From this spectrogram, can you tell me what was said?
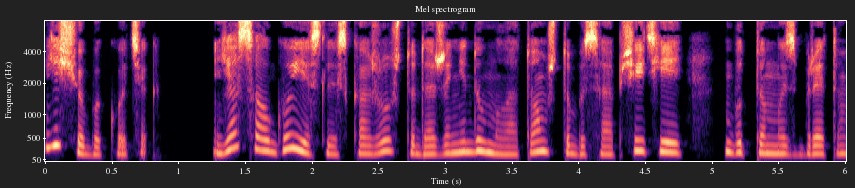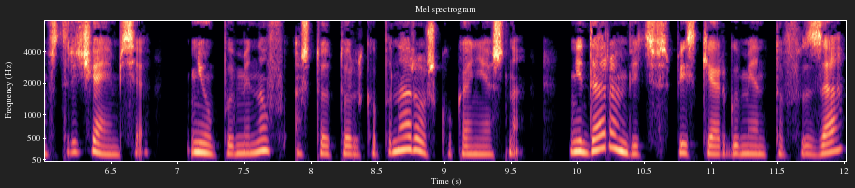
«Еще бы, котик. Я солгу, если скажу, что даже не думала о том, чтобы сообщить ей, будто мы с Бреттом встречаемся, не упомянув, что только понарошку, конечно. Недаром ведь в списке аргументов «за»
